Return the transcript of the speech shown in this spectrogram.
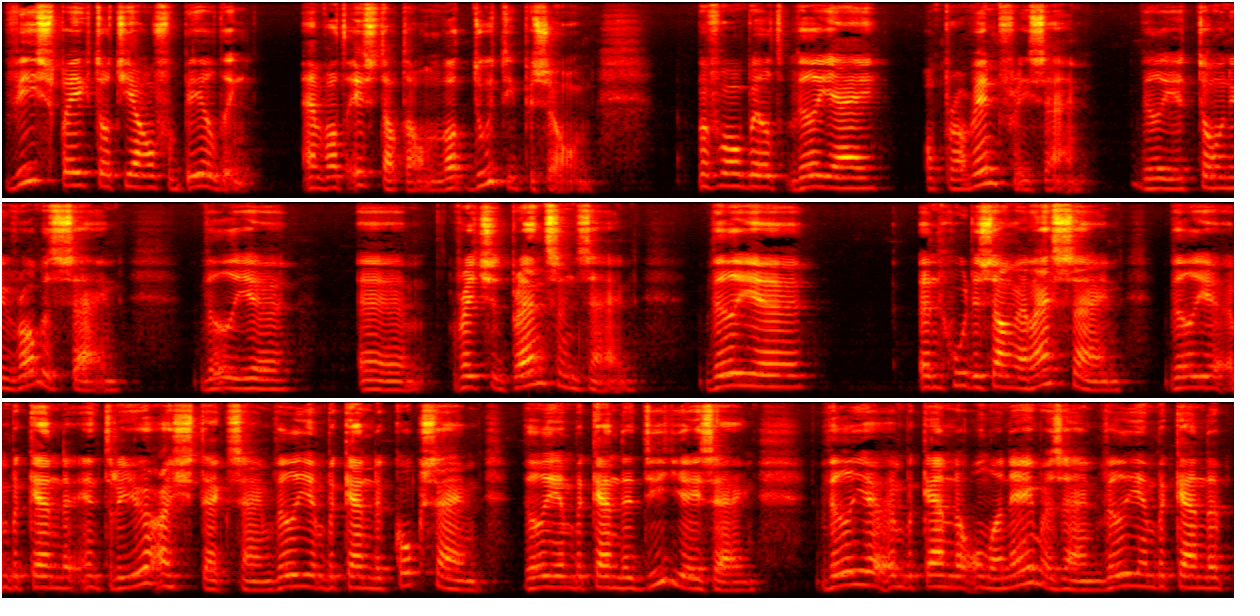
Wie spreekt tot jouw verbeelding? En wat is dat dan? Wat doet die persoon? Bijvoorbeeld, wil jij Oprah Winfrey zijn? Wil je Tony Robbins zijn? Wil je uh, Richard Branson zijn? Wil je een goede zangeres zijn? Wil je een bekende interieurarchitect zijn? Wil je een bekende kok zijn? Wil je een bekende DJ zijn? Wil je een bekende ondernemer zijn? Wil je een bekende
